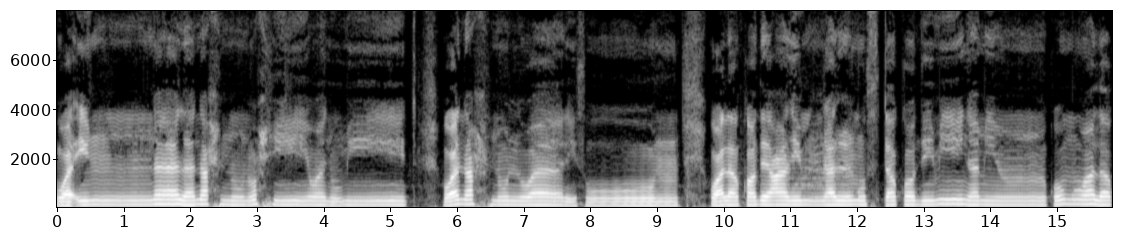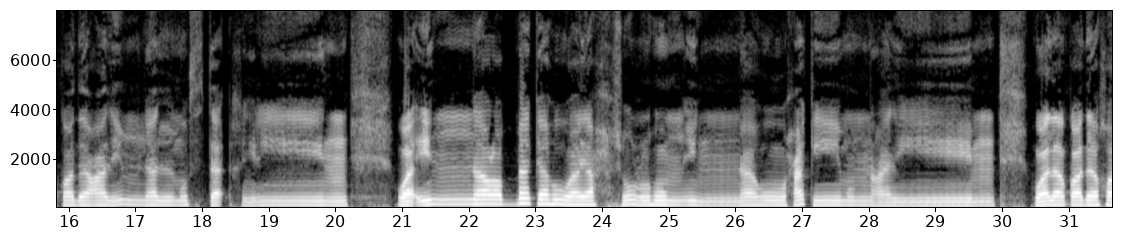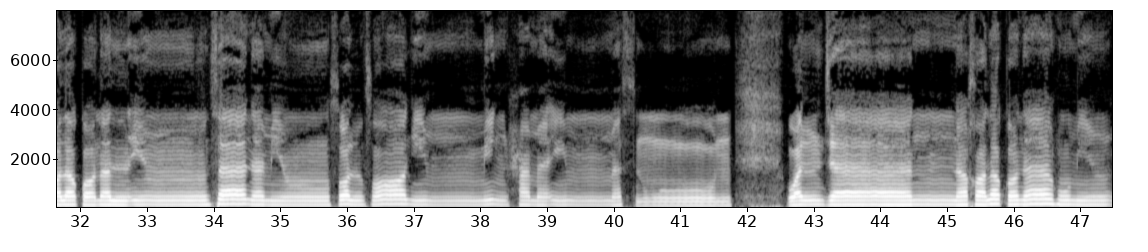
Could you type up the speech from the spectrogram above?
وإنا لنحن نحيي ونميت ونحن الوارثون ولقد علمنا المستقدمين منكم ولقد علمنا المستأخرين وإن ربك هو يحشرهم إنه حكيم عليم ولقد خلقنا الإنسان من صلصال من حمأ مسنون والجان خلقناه من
